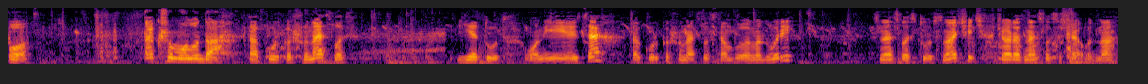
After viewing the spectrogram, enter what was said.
О! Так що молода. Та курка, що неслась, є тут. Вон є яйце. Та курка, що неслась там була на дворі. Знеслась тут. Значить, вчора знеслася ще одна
